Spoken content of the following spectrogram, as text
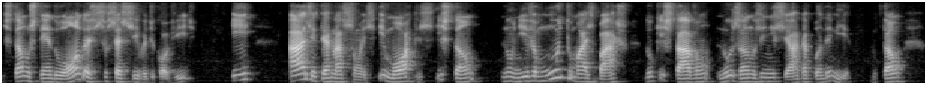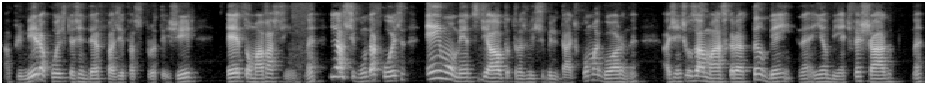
estamos tendo ondas sucessivas de Covid e as internações e mortes estão no nível muito mais baixo do que estavam nos anos iniciais da pandemia. Então, a primeira coisa que a gente deve fazer para se proteger é tomar vacina, né? E a segunda coisa, em momentos de alta transmissibilidade, como agora, né? A gente usar máscara também, né? Em ambiente fechado, né?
